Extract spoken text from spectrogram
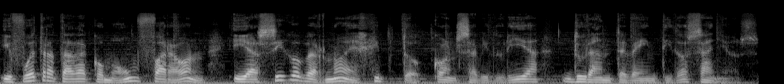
y fue tratada como un faraón y así gobernó Egipto con sabiduría durante 22 años.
